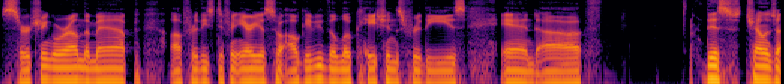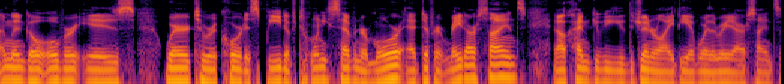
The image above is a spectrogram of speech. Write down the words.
searching around the map uh, for these different areas. So I'll give you the locations for these. And uh, this challenge I'm going to go over is where to record a speed of 27 or more at different radar signs. And I'll kind of give you the general idea of where the radar signs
